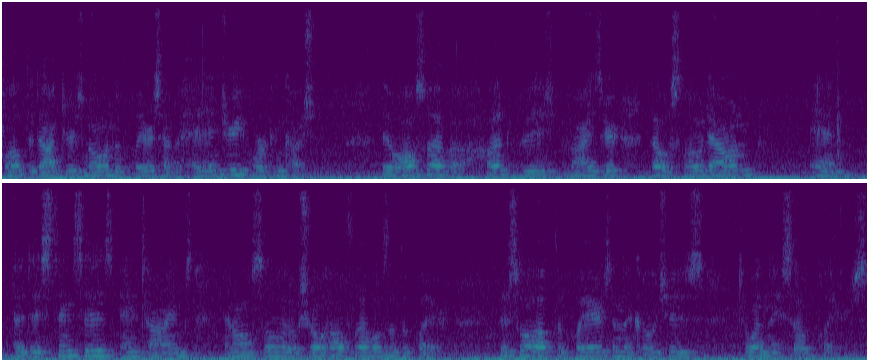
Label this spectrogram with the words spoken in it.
will help the doctors know when the players have a head injury or concussion. They will also have a HUD visor that will slow down and the distances and times, and also it will show health levels of the player. This will help the players and the coaches to when they sub players.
